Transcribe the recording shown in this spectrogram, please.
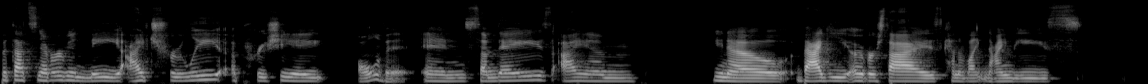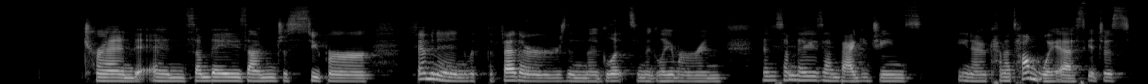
But that's never been me. I truly appreciate all of it. And some days I am, you know, baggy, oversized, kind of like 90s trend. And some days I'm just super feminine with the feathers and the glitz and the glamour. And then some days I'm baggy jeans, you know, kind of tomboy esque. It just,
